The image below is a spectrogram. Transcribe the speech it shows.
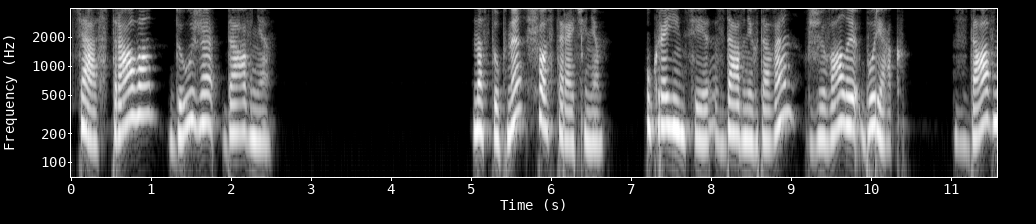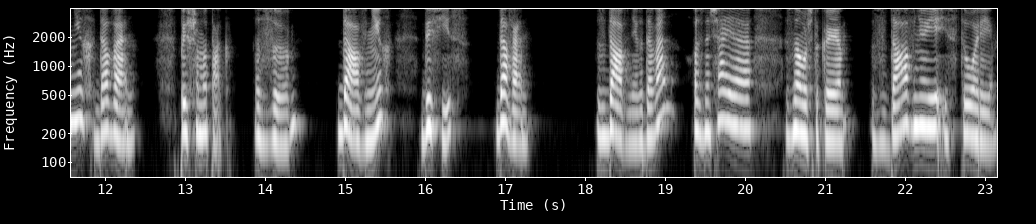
ця страва дуже давня. Наступне шосте речення. Українці з давніх давен вживали буряк. З давніх давен. Пишемо так: з давніх дефіс давен. З давніх давен означає, знову ж таки, з давньої історії,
